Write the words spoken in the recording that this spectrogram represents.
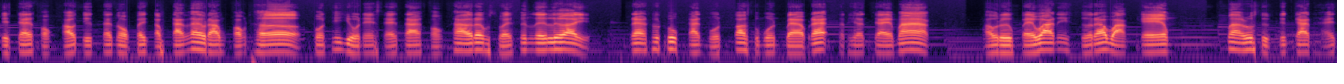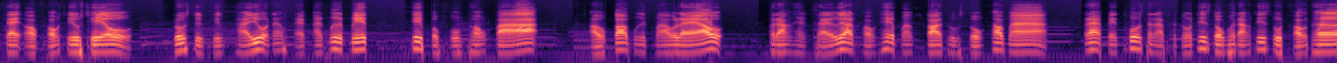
จิตใจของเขาตื่นตระหนกไปกับการไล่รำของเธอ คนที่อยู่ในสายตาของข้าเริ่มสวยขึ้นเรื่อยๆ และทุกๆ การหมุนก็สมบูรณ์แบบและสะเทือนใจมาก เขาลืมไปว่านี่คือระหว่างเกม เมื่อรู้สึกถึงการหายใจออกของเชลเชลรู้สึกถึงพายุน้ำแข็งอันมืดมิด ที่ปกคลุมท้องฟ้า เขาก็มึนเมาแล้ว พลังแห่งสายเลือดของเทพมังกรถูกส่งเข้ามา และเป็นผู้สนับสนุนที่ทรงพลังที่สุดของเธอ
